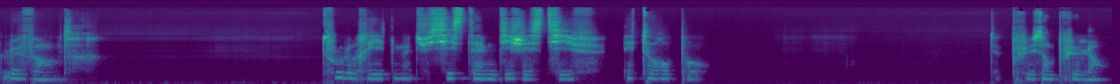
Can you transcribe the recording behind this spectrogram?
le ventre, tout le rythme du système digestif est au repos, de plus en plus lent.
